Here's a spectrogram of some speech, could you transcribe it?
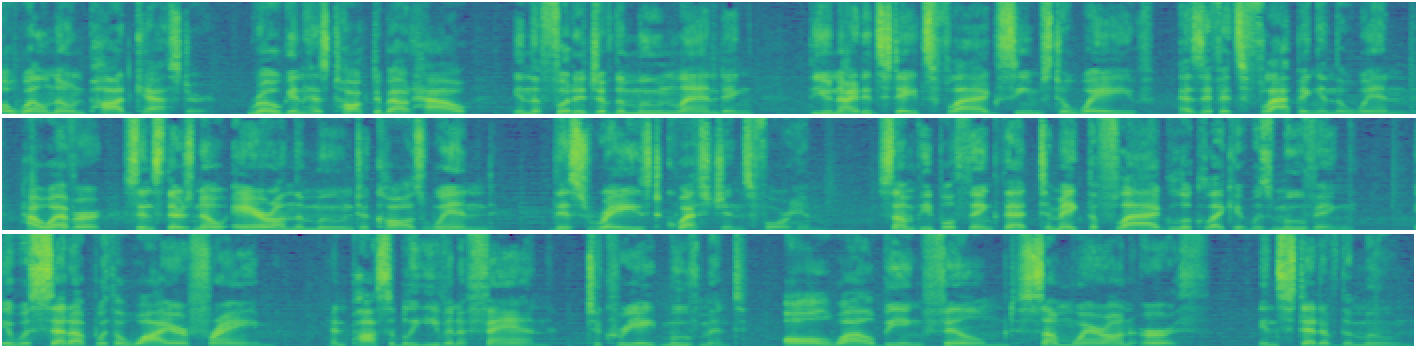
a well-known podcaster. Rogan has talked about how, in the footage of the moon landing, the United States flag seems to wave, as if it's flapping in the wind. However, since there's no air on the moon to cause wind, this raised questions for him. Some people think that to make the flag look like it was moving, it was set up with a wire frame, and possibly even a fan, to create movement, all while being filmed somewhere on Earth instead of the moon.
